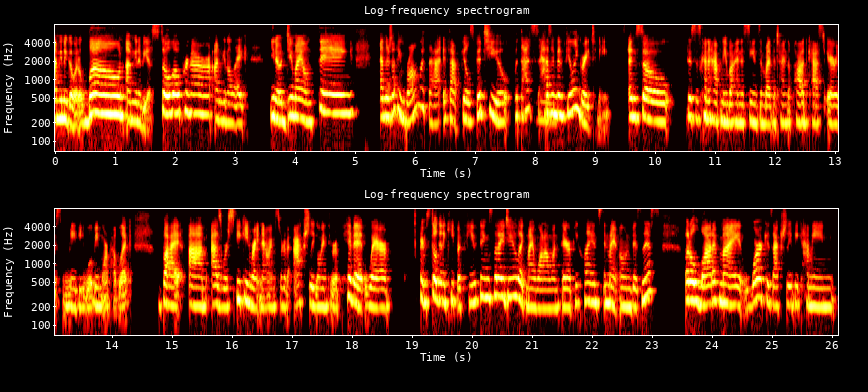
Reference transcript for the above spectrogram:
i'm going to go it alone i'm going to be a solopreneur i'm going to like you know, do my own thing. And there's nothing wrong with that if that feels good to you, but that mm-hmm. hasn't been feeling great to me. And so this is kind of happening behind the scenes. And by the time the podcast airs, maybe will be more public. But um, as we're speaking right now, I'm sort of actually going through a pivot where I'm still going to keep a few things that I do, like my one on one therapy clients in my own business. But a lot of my work is actually becoming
